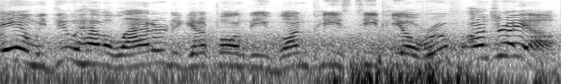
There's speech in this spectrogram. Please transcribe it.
And we do have a ladder to get up on the one-piece TPO roof. Andrea,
